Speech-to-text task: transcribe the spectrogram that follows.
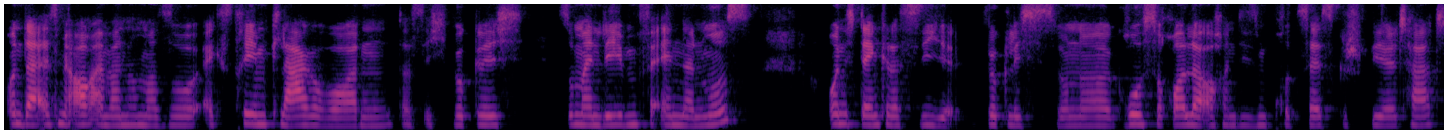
Und da ist mir auch einfach nochmal so extrem klar geworden, dass ich wirklich so mein Leben verändern muss. Und ich denke, dass sie wirklich so eine große Rolle auch in diesem Prozess gespielt hat.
